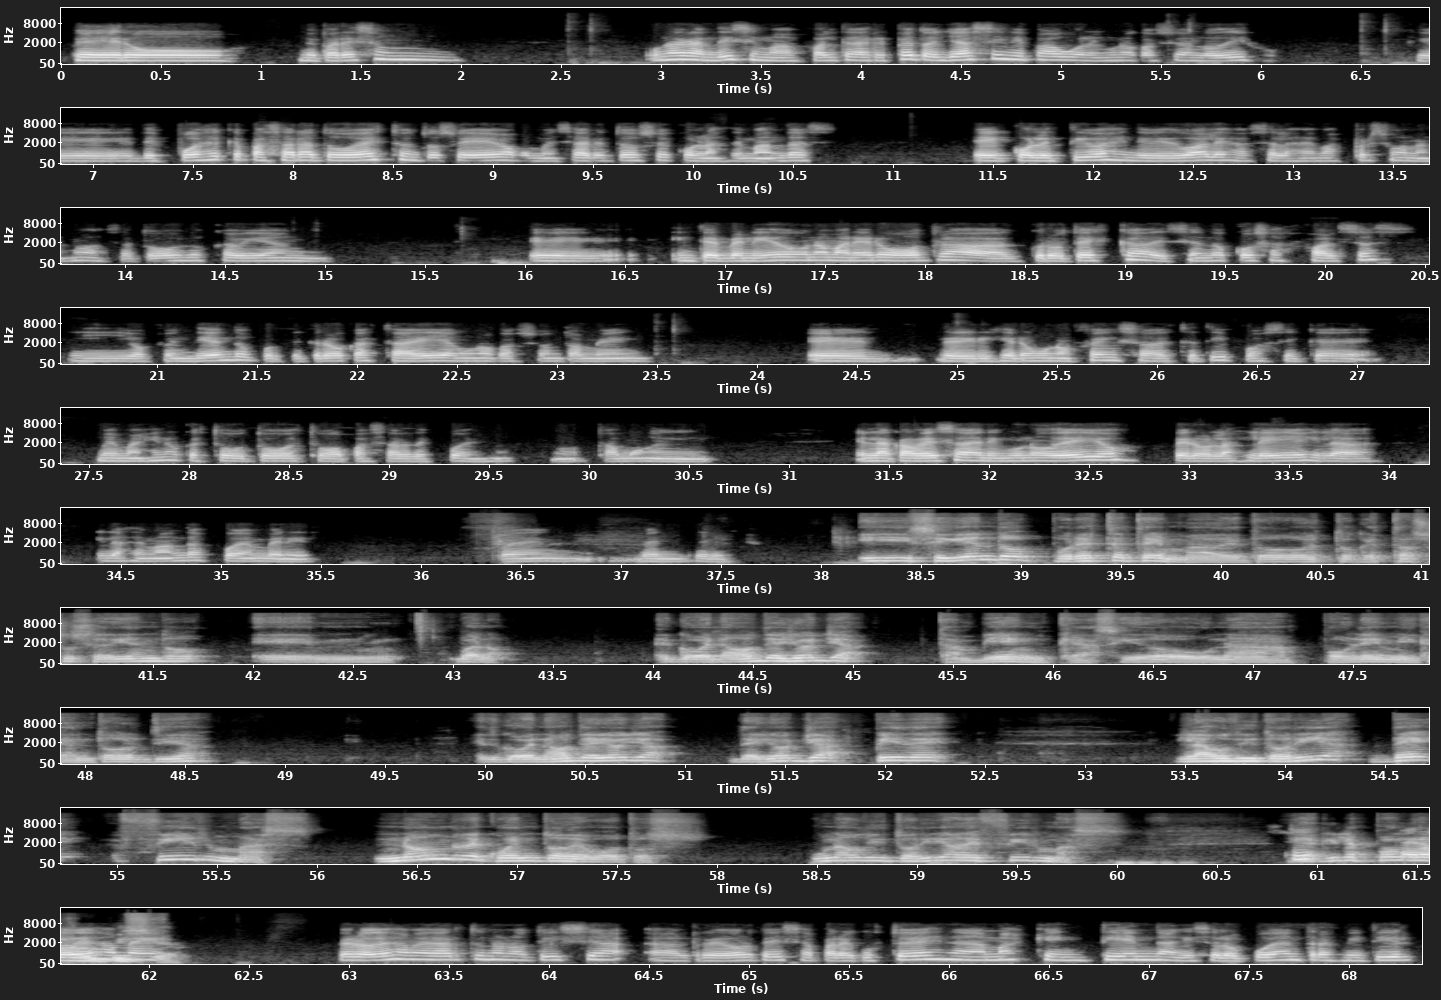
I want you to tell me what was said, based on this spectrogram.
Pero me parece una grandísima falta de respeto. Ya Sidney Powell en una ocasión lo dijo, que después de que pasara todo esto, entonces iba a comenzar entonces con las demandas eh, colectivas individuales hacia las demás personas, ¿no? Hacia todos los que habían eh, intervenido de una manera u otra grotesca, diciendo cosas falsas y ofendiendo, porque creo que hasta ella en una ocasión también eh, le dirigieron una ofensa de este tipo, así que me imagino que esto, todo esto va a pasar después, ¿no? no estamos en, la cabeza de ninguno de ellos, pero las leyes y, las y las demandas pueden venir, pueden venir derecho. Y siguiendo por este tema de todo esto que está sucediendo, em, bueno, el gobernador de Georgia también, que ha sido una polémica en todo el día, el gobernador de Georgia, de Georgia pide la auditoría de firmas, no un recuento de votos, una auditoría de firmas. y aquí les pongo la noticia. Pero déjame darte una noticia alrededor de esa, para que ustedes nada más que entiendan y se lo puedan transmitir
